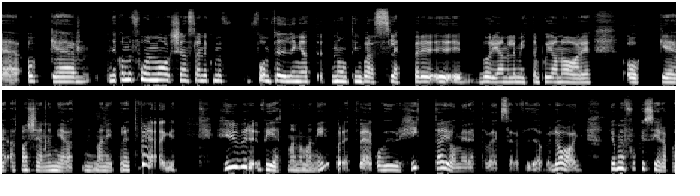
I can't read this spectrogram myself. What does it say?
Eh, och eh, ni kommer få en magkänsla, ni kommer få en feeling att, att någonting bara släpper i, i början eller mitten på januari och eh, att man känner mer att man är på rätt väg. Hur vet man om man är på rätt väg och hur hittar jag min rätta väg överlag? Ja, men fokusera på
